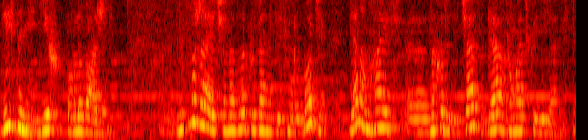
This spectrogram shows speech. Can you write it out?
здійсненні їх повноважень. Незважаючи на велику зайнятість на роботі, я намагаюся е, знаходити час для громадської діяльності.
